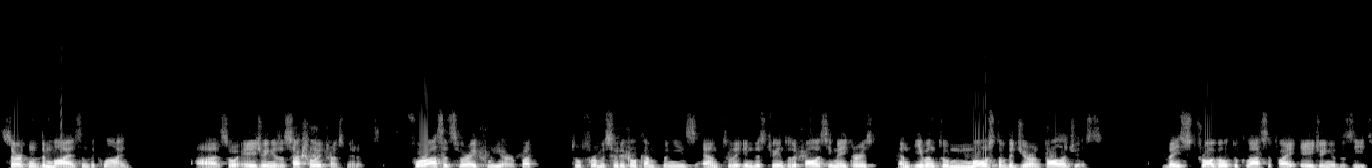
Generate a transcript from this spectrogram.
certain demise and decline. Uh, so aging is a sexually transmitted. disease. For us, it's very clear, but to pharmaceutical companies and to the industry and to the policymakers and even to most of the gerontologists, they struggle to classify aging a disease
